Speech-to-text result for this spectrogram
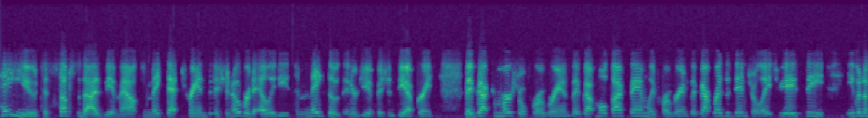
pay you to subsidize the amount to make that transition over to LEDs, to make those energy efficiency upgrades. They've got commercial programs, they've got multifamily programs, they've got residential, HVAC, even a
